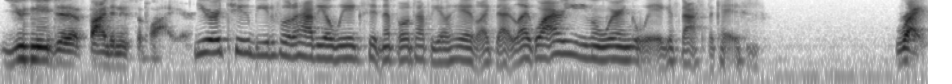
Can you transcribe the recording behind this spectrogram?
You need to find a new supplier. You're too beautiful to have your wig sitting up on top of your head like that. Like, why are you even wearing a wig if that's the case? Right.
